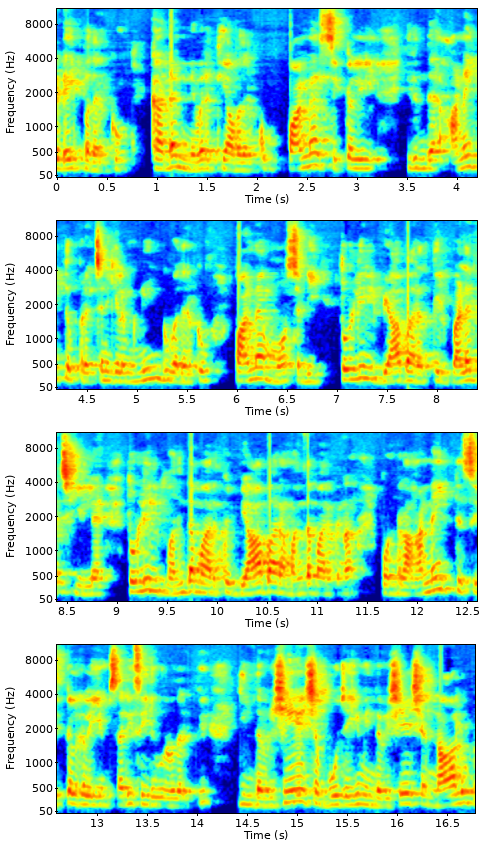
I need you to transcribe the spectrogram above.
கிடைப்பதற்கும் கடன் நிவர்த்தியாவதற்கும் பண சிக்கலில் இருந்த அனைத்து பிரச்சனைகளும் நீங்குவதற்கும் பண மோசடி தொழில் வியாபாரத்தில் வளர்ச்சி இல்லை தொழில் மந்தமா இருக்கு வியாபாரம் மந்தமா இருக்குன்னா போன்ற அனைத்து சிக்கல்களையும் சரி செய்து கொள்வதற்கு இந்த விசேஷ பூஜையும் இந்த விசேஷ நாளும்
